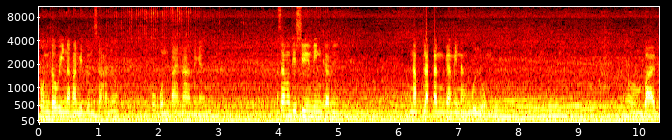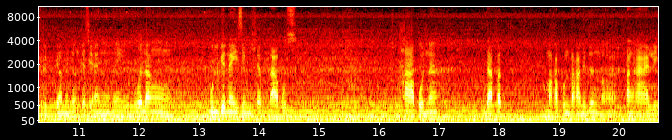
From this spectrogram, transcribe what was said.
on the way na kami dun sa ano pupunta namin ano basta mag-swimming kami. Naplatan kami ng gulong. Um, bad trip kami nun kasi ano na eh walang vulcanizing shop. Tapos hapon na. Dapat makapunta kami dun mga tanghali.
